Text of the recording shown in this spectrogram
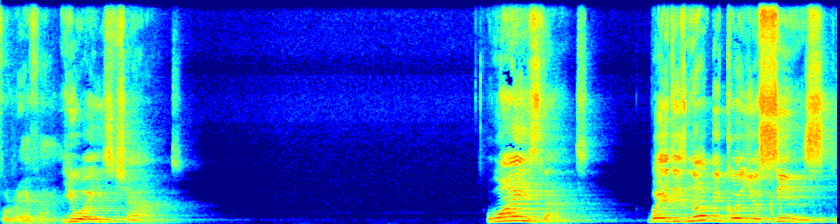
forever. You are His child. Why is that? Well, it is not because your sins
